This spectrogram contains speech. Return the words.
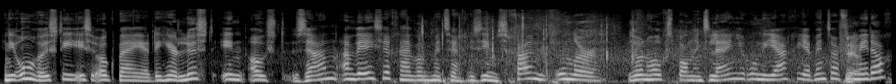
En die onrust die is ook bij uh, de heer Lust in Oostzaan aanwezig. Hij woont met zijn gezin schuin onder zo'n hoogspanningslijn. Jeroen de Jager, jij bent daar vanmiddag.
